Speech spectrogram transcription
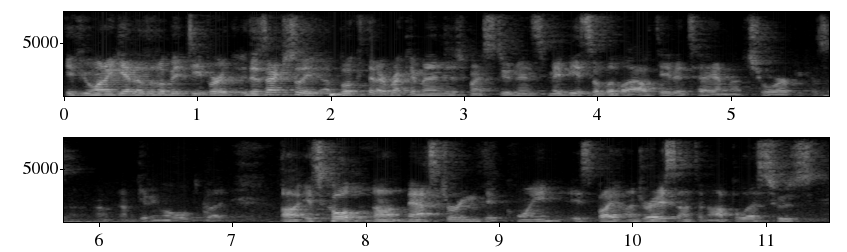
if you want to get a little bit deeper, there's actually a book that I recommended to my students. Maybe it's a little outdated today. I'm not sure because I'm, getting old, but uh, it's called uh, Mastering Bitcoin. It's by Andreas Antonopoulos, who's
